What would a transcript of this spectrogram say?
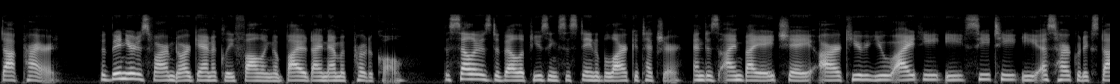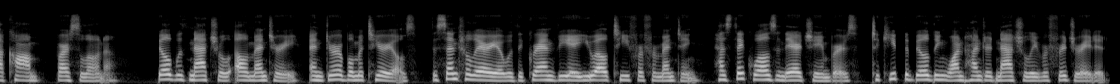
Dock Priorat. The vineyard is farmed organically following a biodynamic protocol. The cellar is developed using sustainable architecture and designed by HARQUITECTES Harquitics.com, Barcelona. Built with natural, elementary, and durable materials, the central area with the grand VAULT for fermenting has thick walls and air chambers to keep the building 100 naturally refrigerated,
